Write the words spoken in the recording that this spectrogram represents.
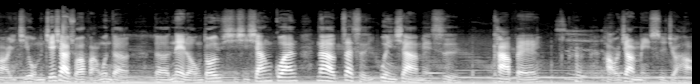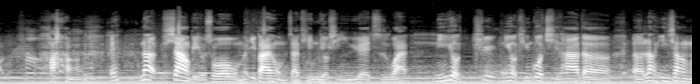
啊以及我们接下来所要访问的的内容都息息相关。那在此问一下美式。咖啡是 好，我叫美式就好了。好，哎，那像比如说，我们一般我们在听流行音乐之外，你有去，你有听过其他的呃，让你印象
